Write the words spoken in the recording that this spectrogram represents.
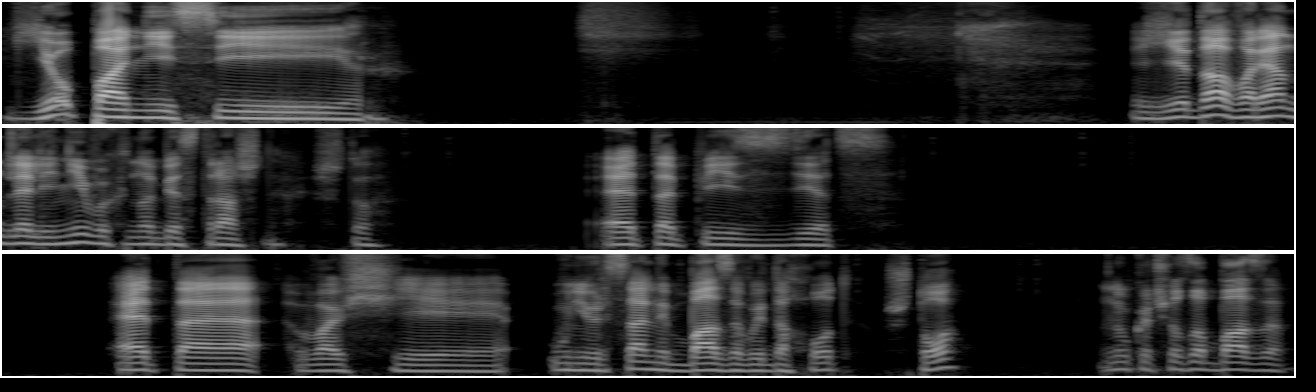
Ёпанисир. Еда вариант для ленивых, но бесстрашных. Что? Это пиздец. Это вообще универсальный базовый доход. Что? Ну-ка, что за база?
